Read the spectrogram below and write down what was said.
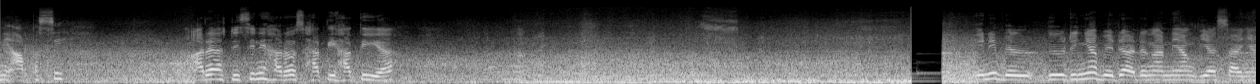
Ini apa sih? Area di sini harus hati-hati ya. Ini buil- buildingnya beda dengan yang biasanya.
